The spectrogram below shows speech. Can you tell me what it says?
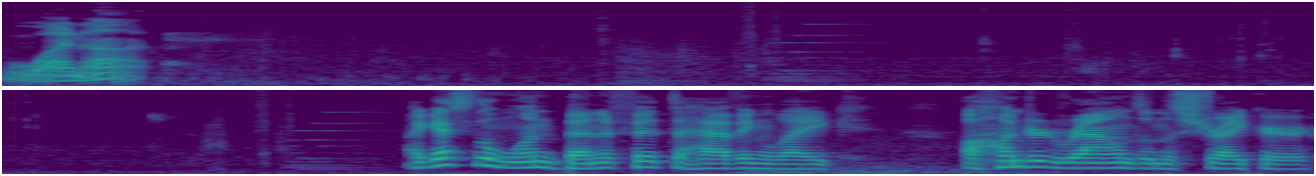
Why not? I guess the one benefit to having like a hundred rounds on the striker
